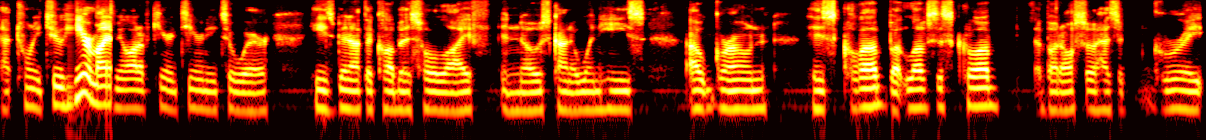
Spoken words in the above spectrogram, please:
at 22. He reminds me a lot of Kieran Tierney to where he's been at the club his whole life and knows kind of when he's outgrown his club, but loves his club, but also has a great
